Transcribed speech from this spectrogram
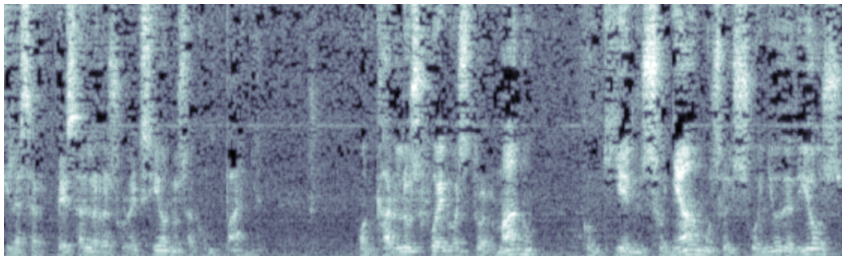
y la certeza de la resurrección nos acompañan. Juan Carlos fue nuestro hermano, con quien soñamos el sueño de Dios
